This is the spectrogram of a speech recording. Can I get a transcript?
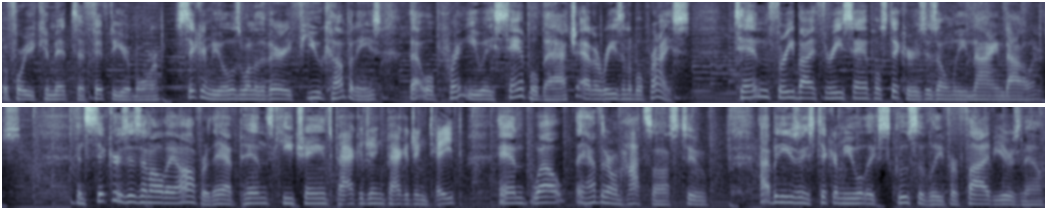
before you commit to 50 or more. Sticker Mule is one of the very few companies that will print you a sample batch at a reasonable price. 10 3x3 sample stickers is only $9. And stickers isn't all they offer. They have pins, keychains, packaging, packaging tape, and, well, they have their own hot sauce too. I've been using Sticker Mule exclusively for five years now,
